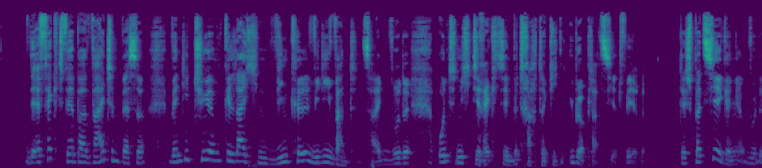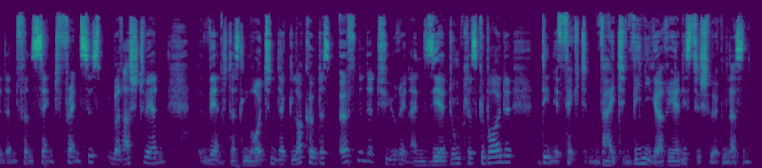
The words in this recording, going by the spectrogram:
Der Effekt wäre bei weitem besser, wenn die Tür im gleichen Winkel wie die Wand zeigen würde und nicht direkt dem Betrachter gegenüber platziert wäre. Der Spaziergänger würde dann von St. Francis überrascht werden, während das Läuten der Glocke und das Öffnen der Türe in ein sehr dunkles Gebäude den Effekt weit weniger realistisch wirken lassen.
